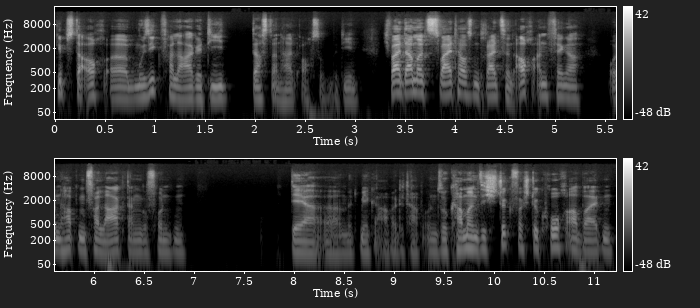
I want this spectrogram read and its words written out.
gibt es da auch äh, Musikverlage, die das dann halt auch so bedienen. Ich war damals 2013 auch Anfänger und habe einen Verlag dann gefunden, der äh, mit mir gearbeitet hat. Und so kann man sich Stück für Stück hocharbeiten.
